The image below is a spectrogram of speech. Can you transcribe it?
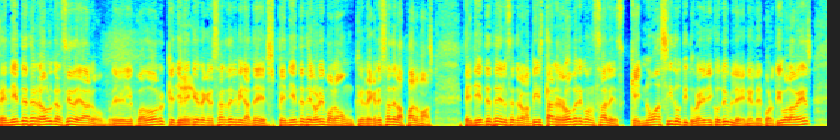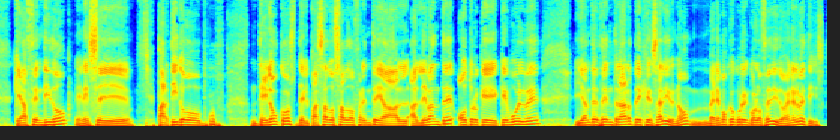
pendientes de Raúl García de Aro, el jugador que tiene que regresar del Mirandés, pendientes de Lore Morón, que regresa de Las Palmas, pendientes del centrocampista Robert González, que no ha sido titular indiscutible en el Deportivo Alavés, que ha ascendido en ese partido de locos del pasado sábado frente al, al Levante, otro que, que vuelve y antes de entrar dejen salir, ¿no? Veremos qué ocurren con los cedidos en el Betis.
